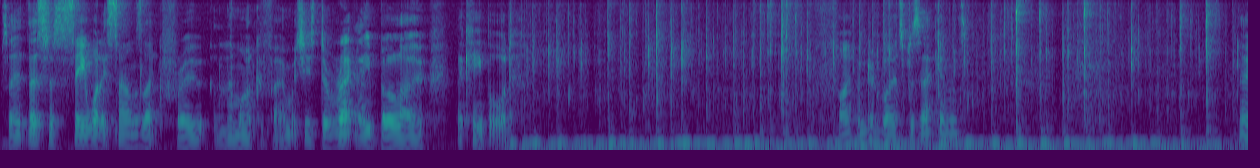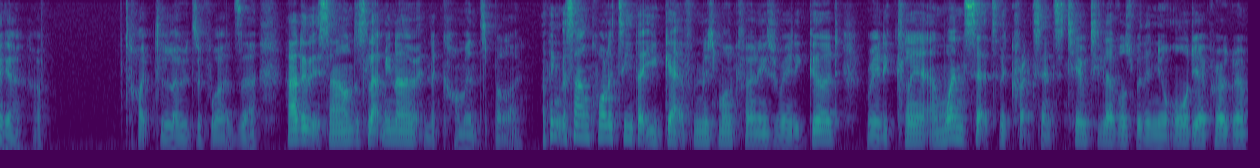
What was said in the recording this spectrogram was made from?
So let's just see what it sounds like through the microphone, which is directly below the keyboard. 500 words per second. There we go. I've typed loads of words there. How did it sound? Just let me know in the comments below. I think the sound quality that you get from this microphone is really good, really clear, and when set to the correct sensitivity levels within your audio program,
